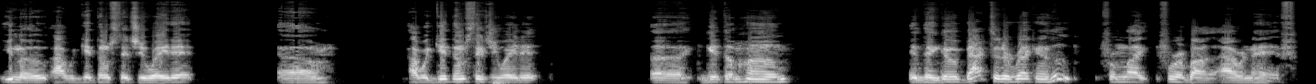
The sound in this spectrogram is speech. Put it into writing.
you know, I would get them situated. Um I would get them situated, uh, get them home, and then go back to the rec and hoop from like for about an hour and a half.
